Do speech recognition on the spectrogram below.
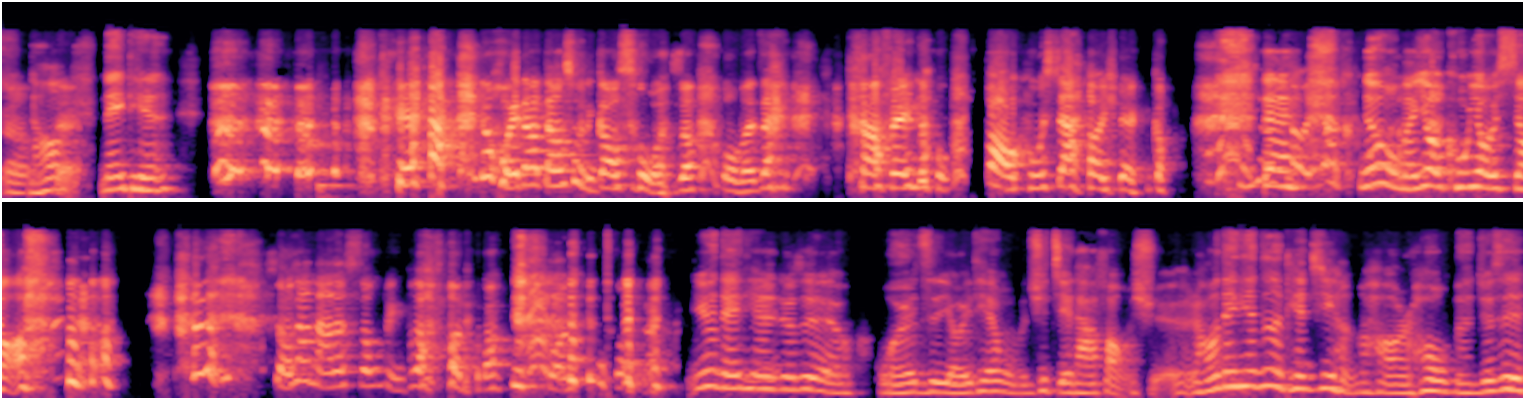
嗯，然后那一天，又回到当初你告诉我的时候，我们在。咖啡那爆哭吓到员工，对，然后我们又哭又笑。手上拿着松饼，不知道到底要不要关。因为那天就是我儿子有一天我们去接他放学，然后那天真的天气很好，然后我们就是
